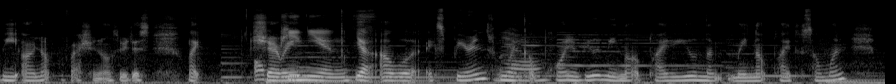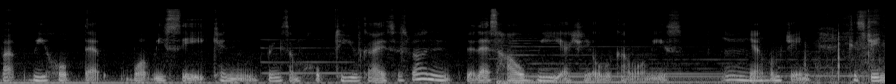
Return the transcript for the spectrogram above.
we are not professionals. We're just like sharing opinions. yeah our experience from like a point of view. May not apply to you not, may not apply to someone but we hope that what we say can bring some hope to you guys as well and that's how we actually overcome all these Mm. yeah from jane because jane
